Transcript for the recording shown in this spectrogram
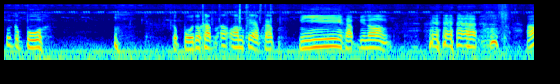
พวกกระปู กระปูตัวครับอาออมแสบครับ นี่ครับพี่น้อง เอา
